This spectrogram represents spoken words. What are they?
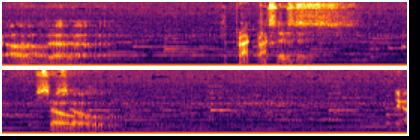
of uh, the practices. So yeah,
